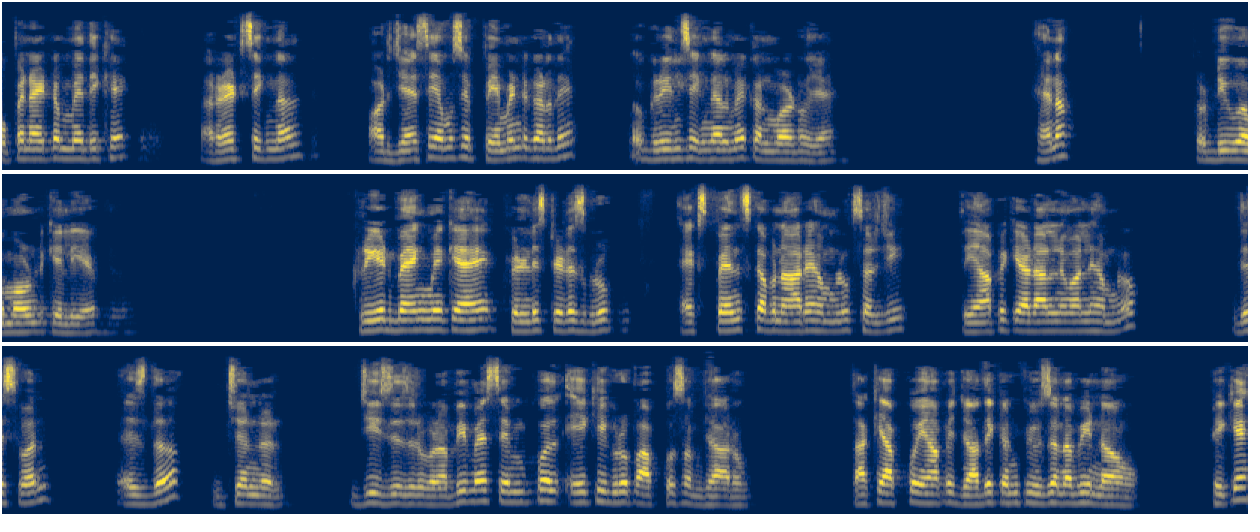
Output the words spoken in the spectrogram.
ओपन आइटम में दिखे रेड सिग्नल और जैसे हम उसे पेमेंट कर दें तो ग्रीन सिग्नल में कन्वर्ट हो जाए। है ना? तो ड्यू अमाउंट के लिए। क्रिएट बैंक में क्या है? फ़ील्ड स्टेटस ग्रुप एक्सपेंस का बना रहे हैं हम लोग सर जी? तो यहाँ पे क्या डालने वाले हैं हम लोग? This one is the general जी जी ज़रूर अभी मैं सिंपल एक ही ग्रुप आपको समझा रहा हूँ, ताकि आपको यहाँ पे ज़्यादा कंफ्यूजन अभी ना हो। ठीक है?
